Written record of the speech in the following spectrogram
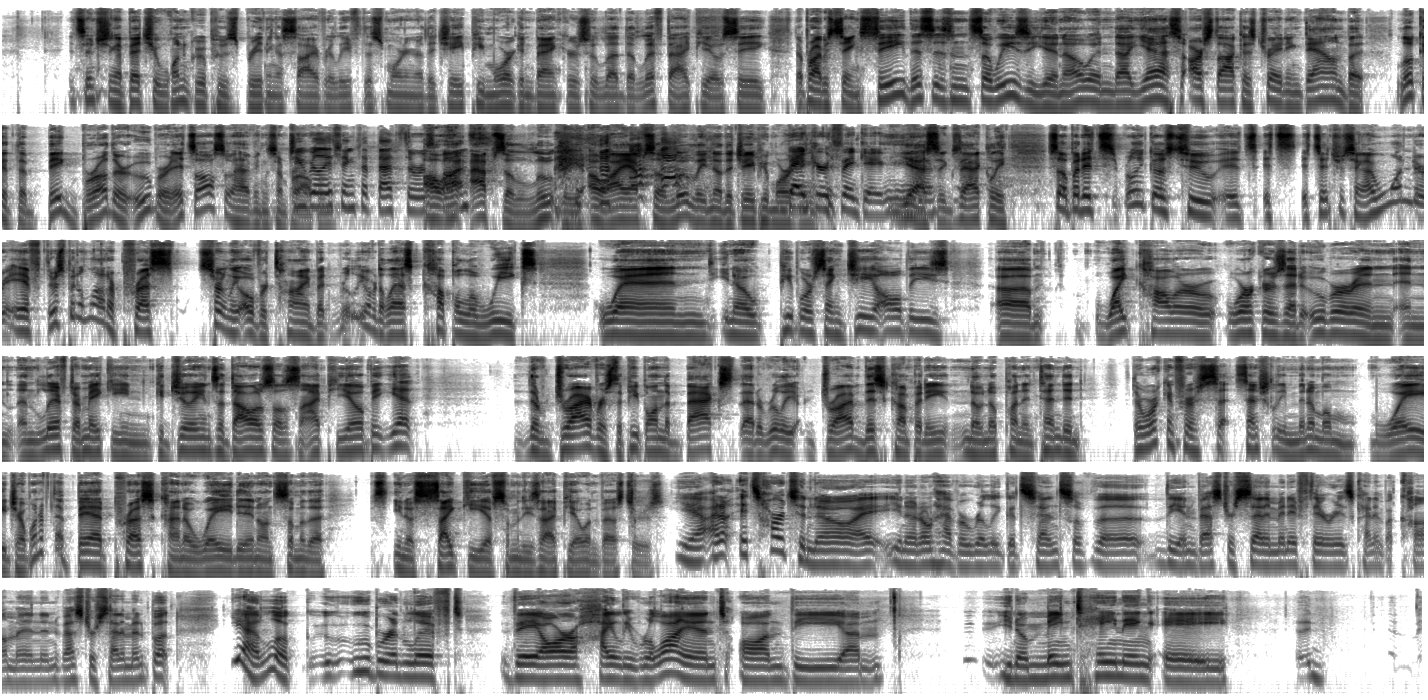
It's interesting. I bet you one group who's breathing a sigh of relief this morning are the J.P. Morgan bankers who led the Lyft IPO. See, they're probably saying, "See, this isn't so easy, you know." And uh, yes, our stock is trading down, but look at the big brother Uber; it's also having some problems. Do you really think that that's the response? Oh, I, absolutely. Oh, I absolutely know the J.P. Morgan Banker thinking. Yes, yeah. exactly. So, but it really goes to it's it's it's interesting. I wonder if there's been a lot of press, certainly over time, but really over the last couple of weeks, when you know people are saying, "Gee, all these." Um, white collar workers at Uber and, and, and Lyft are making gajillions of dollars on this IPO, but yet the drivers, the people on the backs that really drive this company, no no pun intended, they're working for essentially minimum wage. I wonder if that bad press kind of weighed in on some of the you know psyche of some of these IPO investors. Yeah, it's hard to know. I you know don't have a really good sense of the the investor sentiment if there is kind of a common investor sentiment. But yeah, look, Uber and Lyft they are highly reliant on the um, you know maintaining a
